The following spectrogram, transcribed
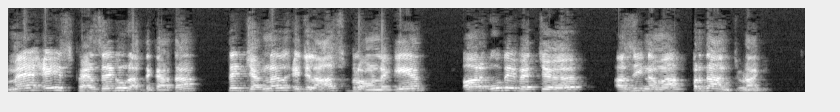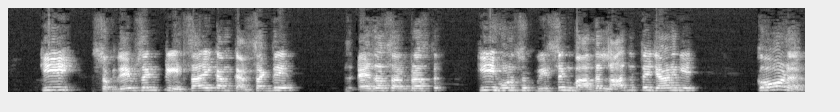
ਮੈਂ ਇਸ ਫੈਸਲੇ ਨੂੰ ਰੱਦ ਕਰਦਾ ਤੇ ਜਨਰਲ ਇਜਲਾਸ ਬੁਲਾਉਣ ਲੱਗੇ ਆ ਔਰ ਉਹਦੇ ਵਿੱਚ ਅਸੀਂ ਨਵਾਂ ਪ੍ਰਧਾਨ ਚੁਣਾਂਗੇ। ਕੀ ਸੁਖਦੇਵ ਸਿੰਘ ਢੀਂਡਸਾ ਇਹ ਕੰਮ ਕਰ ਸਕਦੇ ਆ? ਐਜ਼ ਅ ਸਰਪ੍ਰਸਤ, ਕੀ ਹੁਣ ਸੁਖਬੀਰ ਸਿੰਘ ਬਾਦਲ ਲਾ ਦਿੱਤੇ ਜਾਣਗੇ? ਕੌਣ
